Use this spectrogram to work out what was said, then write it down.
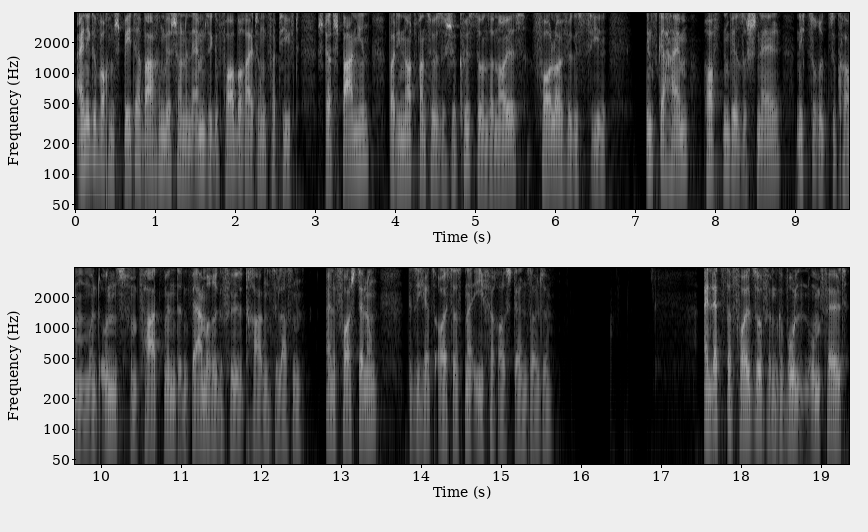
Einige Wochen später waren wir schon in emsige Vorbereitungen vertieft. Statt Spanien war die nordfranzösische Küste unser neues, vorläufiges Ziel. Insgeheim hofften wir so schnell nicht zurückzukommen und uns vom Fahrtwind in wärmere Gefilde tragen zu lassen. Eine Vorstellung, die sich als äußerst naiv herausstellen sollte. Ein letzter Vollsuff im gewohnten Umfeld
